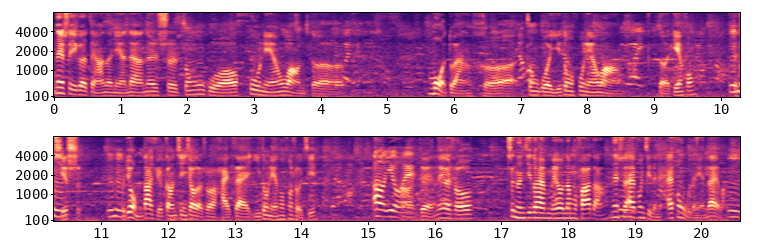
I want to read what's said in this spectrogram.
那是一个怎样的年代？那是中国互联网的末端和中国移动互联网的巅峰的起始。嗯哼，我记得我们大学刚进校的时候，还在移动、联通送手机。哦，有啊哎，，对，那个时候智能机都还没有那么发达，那是嗯 iPhone 几的年、iPhone 五的年代吧，嗯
